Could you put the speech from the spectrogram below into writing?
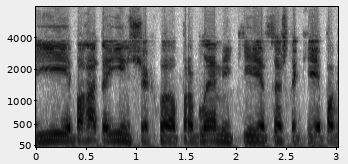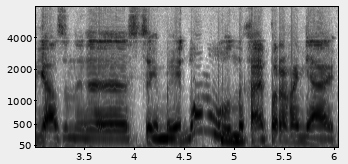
І багато інших е, проблем, які все ж таки пов'язані е, з цим. І, ну нехай переганяють.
